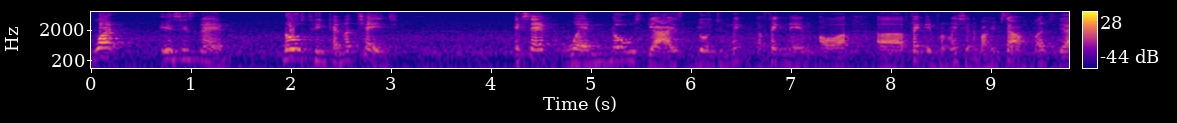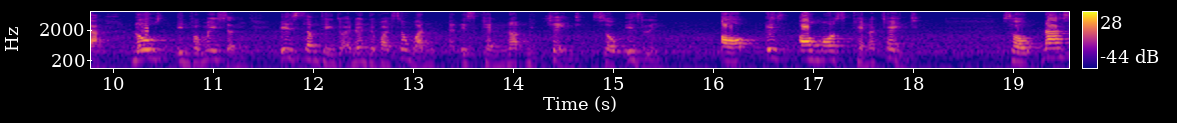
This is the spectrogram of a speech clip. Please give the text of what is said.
what is his name. Those things cannot change except when those guys going to make a fake name or uh, fake information about himself. But yeah those information is something to identify someone and it cannot be changed so easily. Or it almost cannot change. So that's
